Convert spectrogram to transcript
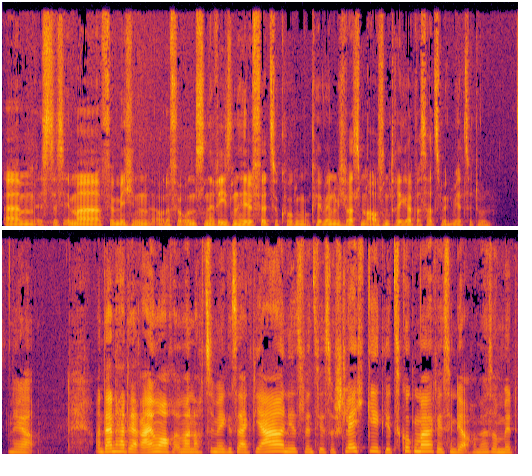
ähm, ist es immer für mich ein, oder für uns eine Riesenhilfe zu gucken, okay, wenn mich was im Außen triggert, was hat es mit mir zu tun? Ja. Und dann hat der Reimer auch immer noch zu mir gesagt, ja, und jetzt, wenn es dir so schlecht geht, jetzt guck mal, wir sind ja auch immer so mit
